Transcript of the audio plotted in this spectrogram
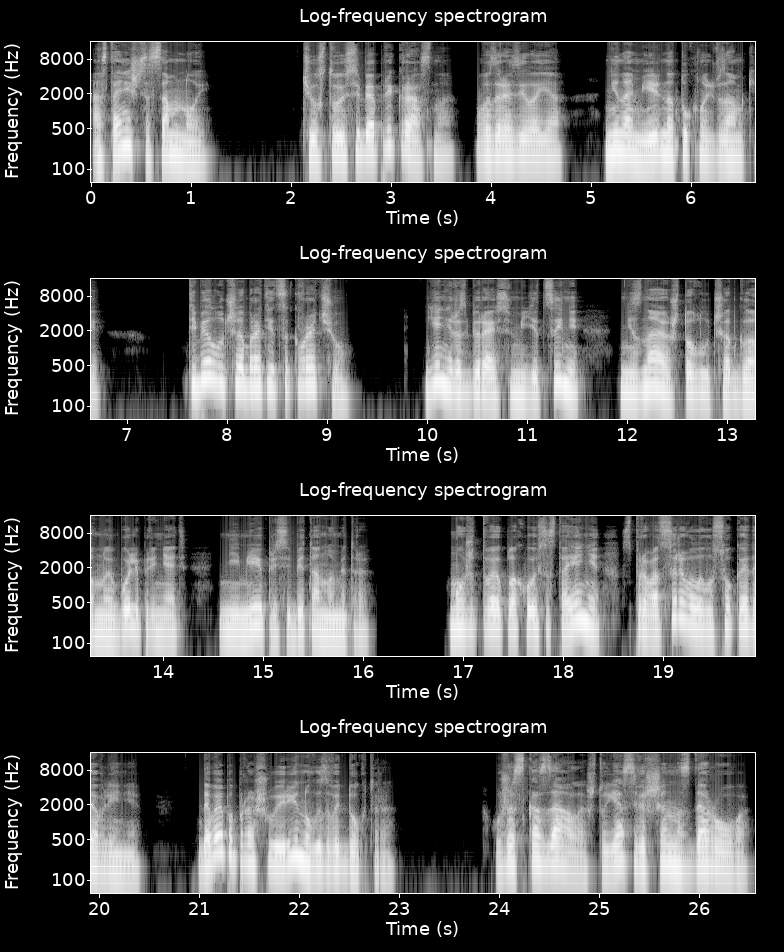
Останешься со мной». «Чувствую себя прекрасно», — возразила я. «Не намерена тухнуть в замке. Тебе лучше обратиться к врачу. Я не разбираюсь в медицине, не знаю, что лучше от головной боли принять, не имею при себе тонометра. Может, твое плохое состояние спровоцировало высокое давление. Давай попрошу Ирину вызвать доктора». «Уже сказала, что я совершенно здорова»,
